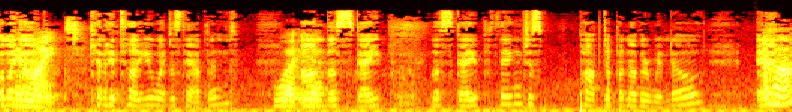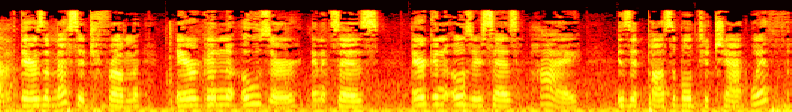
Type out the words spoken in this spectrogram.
Oh my They god! might. Can I tell you what just happened? What? On Yeah. Um, the Skype, the Skype thing just popped up another window, and Uh-huh. there's a message from Ergun Ozer, and it says, "Ergun Ozer says, hi. Is it possible to chat with?"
